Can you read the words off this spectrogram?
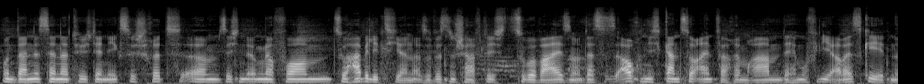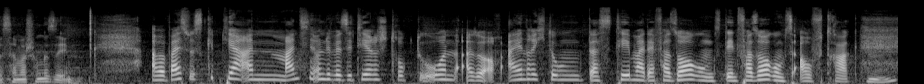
Und dann ist ja natürlich der nächste Schritt, ähm, sich in irgendeiner Form zu habilitieren, also wissenschaftlich zu beweisen. Und das ist auch nicht ganz so einfach im Rahmen der Hämophilie, aber es geht und das haben wir schon gesehen. Aber weißt du, es gibt ja an manchen universitären Strukturen, also auch Einrichtungen, das Thema der Versorgungs-, den Versorgungsauftrag. Mhm.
